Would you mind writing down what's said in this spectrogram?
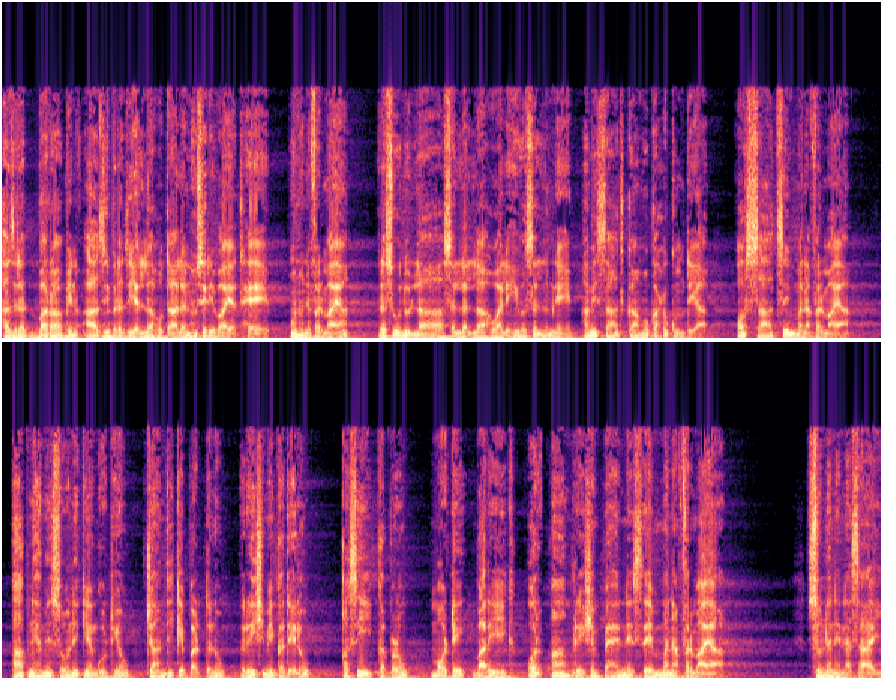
حضرت برا بن عازب رضی اللہ تعالیٰ عنہ سے روایت ہے۔ انہوں نے فرمایا، رسول اللہ صلی اللہ علیہ وسلم نے ہمیں سات کاموں کا حکم دیا اور سات سے منع فرمایا۔ آپ نے ہمیں سونے کی انگوٹھیوں، چاندی کے برتنوں، ریشمی گدیلوں قسی کپڑوں، موٹے، باریک اور عام ریشم پہننے سے منع فرمایا۔ سنن نسائی،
